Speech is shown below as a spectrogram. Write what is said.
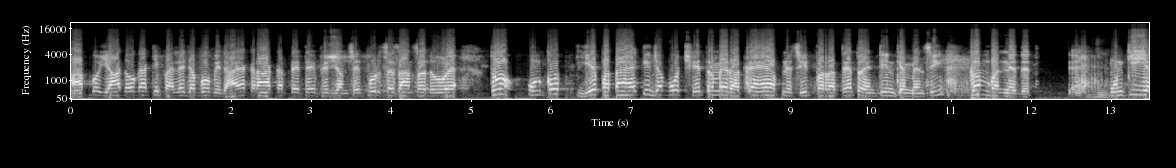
आपको याद होगा कि पहले जब वो विधायक रहा करते थे फिर जमशेदपुर से सांसद हुए तो उनको ये पता है कि जब वो क्षेत्र में रहते हैं अपने सीट पर रहते हैं तो एंटी इनकम्बेंसी कम बनने देते हैं। उनकी ये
